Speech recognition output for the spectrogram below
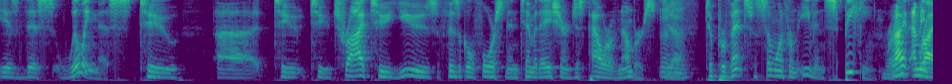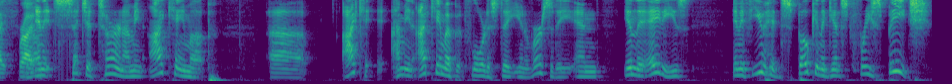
is this willingness to. Uh, to to try to use physical force and intimidation or just power of numbers Yeah. To prevent someone from even speaking right, I mean Right, right. and it's such a turn I mean I came up uh, I ca- I mean, I came up at Florida State University, and in the '80s, and if you had spoken against free speech,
